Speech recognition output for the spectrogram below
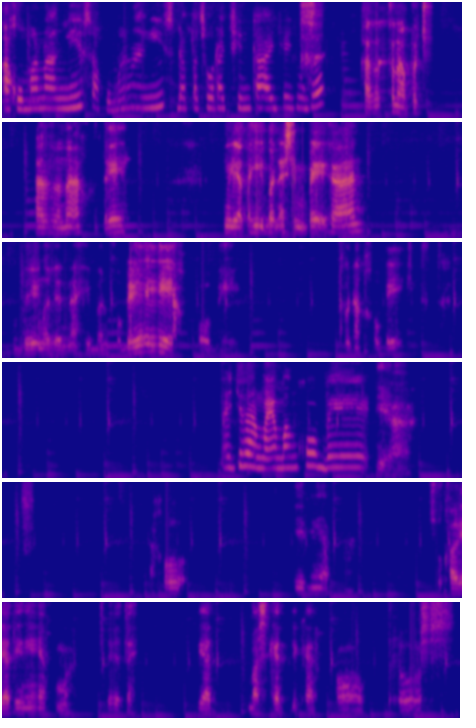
aku mah nangis aku mah nangis dapat surat cinta aja juga karena kenapa? Karena aku teh ngeliat Ahiban SMP kan. Kobe meren ahiban Kobe aku Kobe aku udah Kobe gitu. aja lah mah emang Kobe Iya. Aku ini apa? Suka lihat ini aku mah. Lihat teh. Lihat basket di Kerkop terus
